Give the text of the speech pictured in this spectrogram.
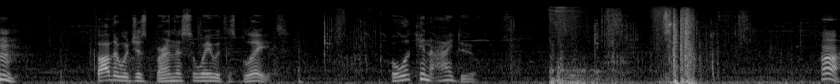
Jaffa! Father would just burn this away with his blades. But what can I do? Huh.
